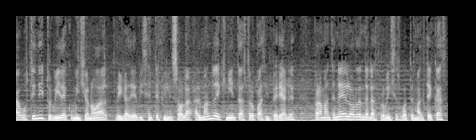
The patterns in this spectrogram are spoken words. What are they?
Agustín de Iturbide comisionó al brigadier Vicente Filisola al mando de 500 tropas imperiales para mantener el orden de las provincias guatemaltecas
